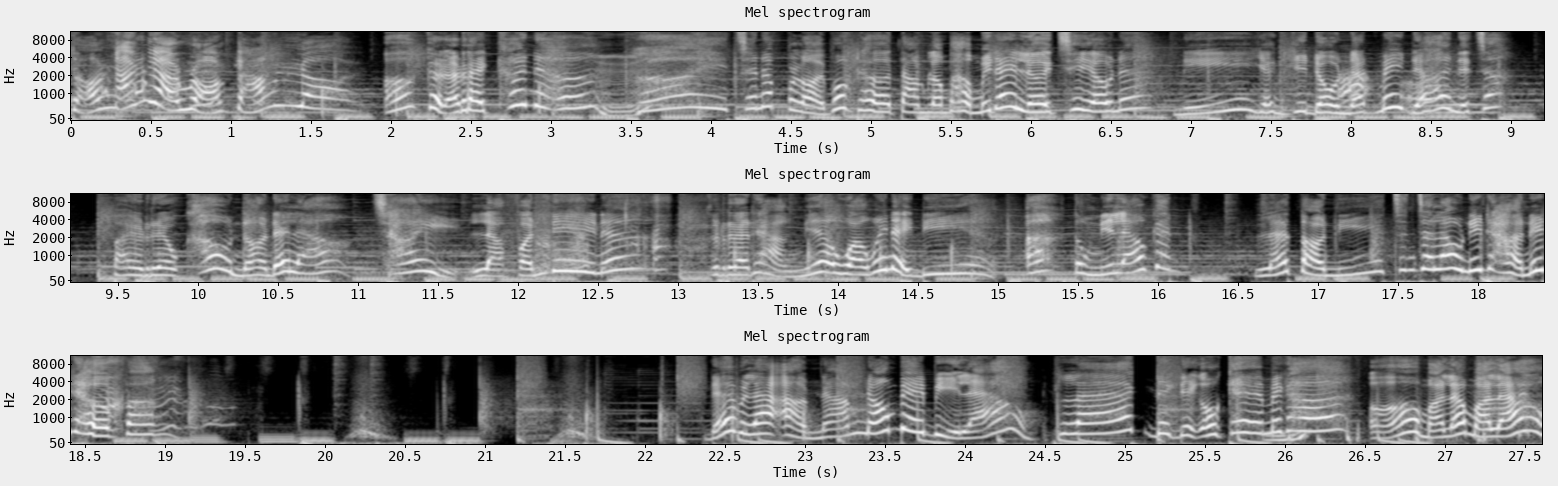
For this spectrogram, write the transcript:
ตอนนั้นอย่ารอตังเลยเออเกิดอะไรขึ้นนะฮะ เฮ้ย ฉันน่ะปล่อยพวกเธอตามลำพังไม่ได้เลยเชียวนะ นี่ยังกินโดนัทไม่ได้นะจ๊ะ ไปเร็วเข้านอนได้แล้ว ใช่หลับฝันดีนะ กระถางเนี่ยวางไว้ไหนดีอะตรงนี้แล้วกัน และตอนนี้ฉันจะเล่านิทานให้เธอฟัง ได้เวลาอาบน้ำน้องเบบีแล้วแพลกเด็กๆโอเคไหมคะเออมาแล้วมาแล้ว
